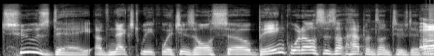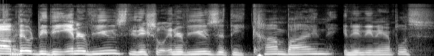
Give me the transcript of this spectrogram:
Tuesday of next week, which is also Bink. What else is happens on Tuesday? of next Um, week? there would be the interviews, the initial interviews at the combine in Indianapolis,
